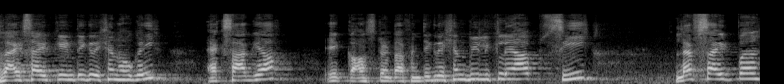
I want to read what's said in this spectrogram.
राइट साइड की इंटीग्रेशन हो गई एक्स आ गया, एक कांस्टेंट ऑफ़ इंटीग्रेशन भी लिख लें आप सी लेफ़्ट साइड पर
